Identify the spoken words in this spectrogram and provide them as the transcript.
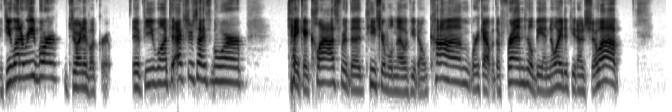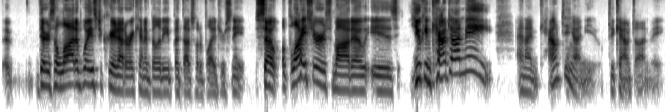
If you want to read more, join a book group. If you want to exercise more, take a class where the teacher will know if you don't come, work out with a friend who'll be annoyed if you don't show up. Uh, there's a lot of ways to create outer accountability, but that's what obligers need. So, obligers' motto is you can count on me, and I'm counting on you to count on me.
